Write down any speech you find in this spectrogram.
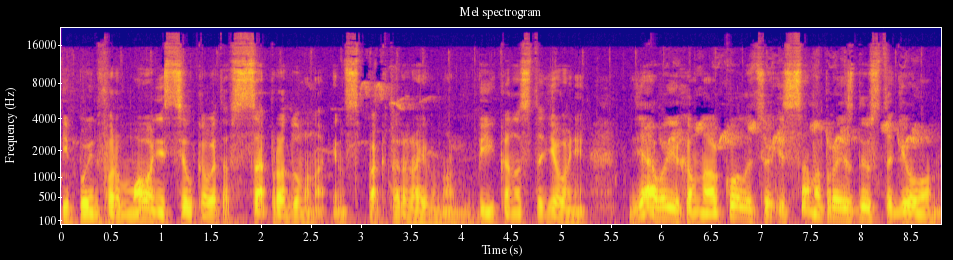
і поінформованість цілковито все продумано. Інспектор району, бійка на стадіоні. Я виїхав на околицю і саме проїздив стадіон.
